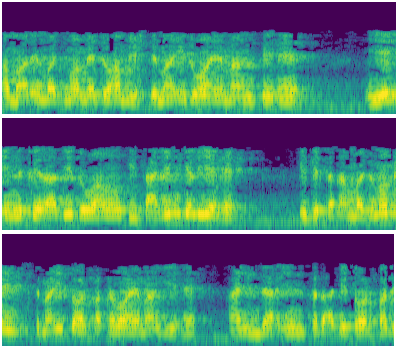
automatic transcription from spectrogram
ہمارے مجمع میں جو ہم اجتماعی دعائیں مانگتے ہیں، یہ انفرادی دعاؤں کی تعلیم کے لیے ہے۔ کہ جس طرح مجموعوں میں اجتماعی طور پر دعائیں مانگی ہے آئندہ انفرادی طور پر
